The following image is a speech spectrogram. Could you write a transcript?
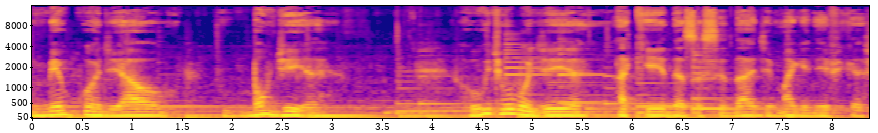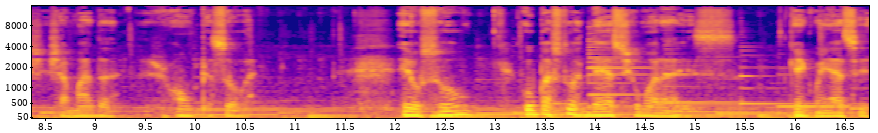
meu cordial bom dia. O último bom dia aqui dessa cidade magnífica chamada João Pessoa. Eu sou o pastor Décio Moraes. Quem conhece,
